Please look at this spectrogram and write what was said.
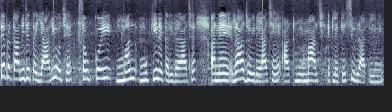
તે પ્રકારની જે તૈયારીઓ છે, સૌ કોઈ મન મૂકીને કરી રહ્યા છે અને રાહ જોઈ રહ્યા છે આઠમી માર્ચ એટલે કે શિવરાત્રિની.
